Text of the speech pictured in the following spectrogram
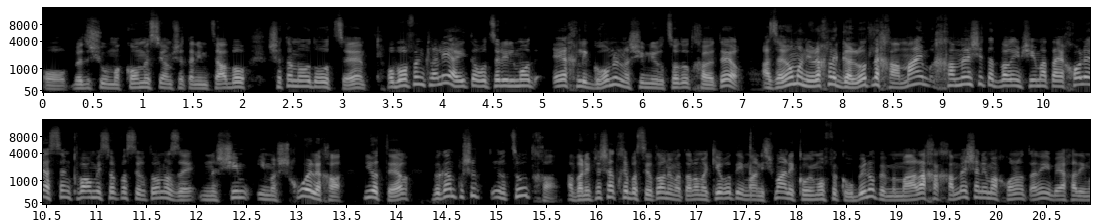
או באיזשהו מקום מסוים שאתה נמצא בו, שאתה מאוד רוצה, או באופן כללי היית רוצה ללמוד איך לגרום לנשים לרצות אותך יותר. אז היום אני הולך לגלות לך מהם חמשת הדברים שאם אתה יכול ליישם כבר מסוף הסרטון הזה, נשים יימשכו אליך יותר וגם פשוט ירצו אותך. אבל לפני שאתחיל בסרטון, אם אתה לא מכיר אותי, מה נשמע? אני קוראים אופק רובינו, ובמהלך החמש שנים האחרונות, אני ביחד עם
